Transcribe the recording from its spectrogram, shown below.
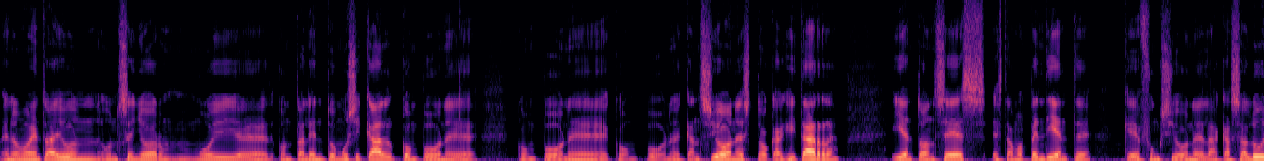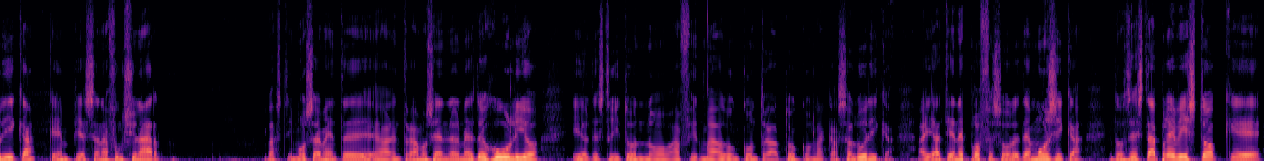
En el momento hay un, señor muy eh, con talento musical, compone, compone, compone canciones, toca guitarra y entonces estamos pendientes que funcione la casa lúdica, que empiecen a funcionar. Lastimosamente ya entramos en el mes de julio y el distrito no ha firmado un contrato con la casa lúdica. Allá tiene profesores de música. Entonces está previsto que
